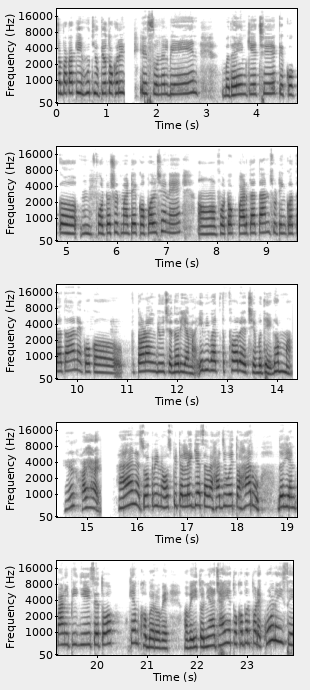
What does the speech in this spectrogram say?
ચંપા કાકી હું થયું? કયો તો ખરી? એ સોનલ બેન બધા એમ કે છે કે કોક ફોટોશૂટ માટે કપલ છે ને અ, ફોટો પાડતા હતા ને શૂટિંગ કરતા હતા ને કોક અ, તણાઈ ગયું છે દરિયામાં. એવી વાત ફરે છે બધે ગામમાં. હે? હાય હાય. હા, ને છોકરીને હોસ્પિટલ લઈ ગયા હવે હાજી હોય તો સારું દરિયાનું પાણી પી ગઈ છે તો કેમ ખબર હવે? હવે ઈ તો ન્યા જાય તો ખબર પડે કોણ ઈ છે?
